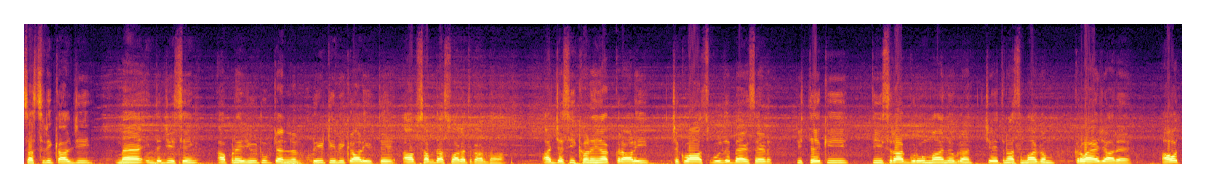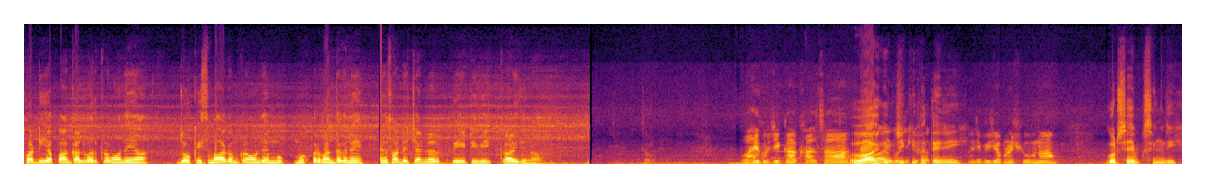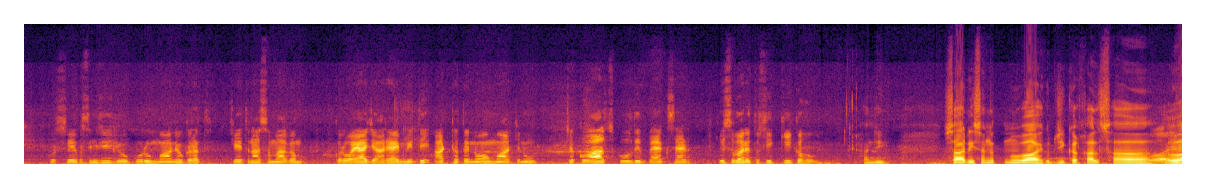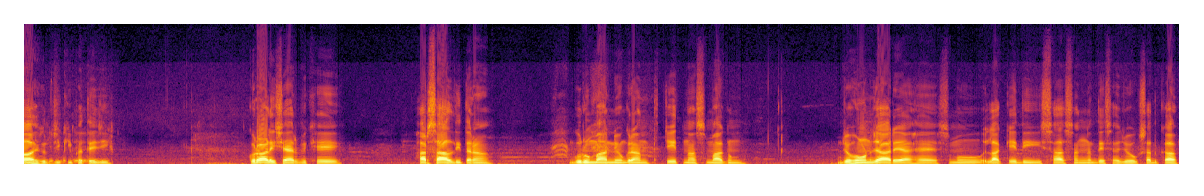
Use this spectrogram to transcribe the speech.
ਸਤਿ ਸ੍ਰੀ ਅਕਾਲ ਜੀ। ਮੈਂ ਇੰਦਰਜੀਤ ਸਿੰਘ, ਆਪਣੇ YouTube ਚੈਨਲ ਪ੍ਰੀ ਟੀਵੀ ਕਰਾਲੀ ਉੱਤੇ ਆਪ ਸਭ ਦਾ ਸਵਾਗਤ ਕਰਦਾ ਹਾਂ। ਅੱਜ ਅਸੀਂ ਖੜੇ ਹਾਂ ਕਰਾਲੀ ਚਕਵਾ ਸਕੂਲ ਦੇ ਬੈਕ ਸਾਈਡ ਜਿੱਥੇ ਕਿ ਤੀਸਰਾ ਗੁਰੂ ਮਾਨਵ ਗ੍ਰੰਥ ਚੇਤਨਾ ਸਮਾਗਮ ਕਰਵਾਇਆ ਜਾ ਰਿਹਾ ਹੈ। ਆਓ ਤੁਹਾਡੀ ਆਪਾਂ ਗੱਲਬਾਤ ਕਰਵਾਉਂਦੇ ਹਾਂ, ਜੋ ਕਿ ਸਮਾਗਮ ਕਰਾਉਣ ਦੇ ਮੁੱਖ ਮੁੱਖ ਪ੍ਰਬੰਧਕ ਨੇ ਸਾਡੇ ਚੈਨਲ ਪ੍ਰੀ ਟੀਵੀ ਕਰਾਲੀ ਦੇ ਨਾਲ। ਵਾਹਿਗੁਰੂ ਜੀ ਕਾ ਖਾਲਸਾ। ਵਾਹਿਗੁਰੂ ਜੀ ਕੀ ਫਤਿਹ ਜੀ। ਹਾਂਜੀ ਵੀਰ ਜੀ ਆਪਣਾ ਸ਼ੁਭ ਨਾਮ? ਗੁਰਸੇਵਕ ਸਿੰਘ ਜੀ। ਗੁਰਸੇਵਕ ਸਿੰਘ ਜੀ ਜੋ ਗੁਰੂ ਮਾਨਵ ਗ੍ਰੰਥ ਚੇਤਨਾ ਸਮਾਗਮ ਕਰਵਾਇਆ ਜਾ ਰਿਹਾ ਹੈ ਮਿਤੀ 8 ਤੇ 9 ਮਾਰਚ ਨੂੰ ਚਕਵਾਲ ਸਕੂਲ ਦੀ ਬੈਕ ਸਾਈਡ। ਇਸ ਬਾਰੇ ਤੁਸੀਂ ਕੀ ਕਹੋਗੇ? ਹਾਂਜੀ। ਸਾਰੀ ਸੰਗਤ ਨੂੰ ਵਾਹਿਗੁਰੂ ਜੀ ਕਾ ਖਾਲਸਾ ਵਾਹਿਗੁਰੂ ਜੀ ਕੀ ਫਤਿਹ ਜੀ। ਕੁਰਾਲੀ ਸ਼ਹਿਰ ਵਿਖੇ ਹਰ ਸਾਲ ਦੀ ਤਰ੍ਹਾਂ ਗੁਰੂ ਮਾਨਿਓ ਗ੍ਰੰਥ ਚੇਤਨਾ ਸਮਾਗਮ ਜੋ ਹੋਣ ਜਾ ਰਿਹਾ ਹੈ ਸਮੂਹ ਇਲਾਕੇ ਦੀ ਸਾਧ ਸੰਗਤ ਦੇ ਸਹਿਯੋਗ ਸਦਕਾ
